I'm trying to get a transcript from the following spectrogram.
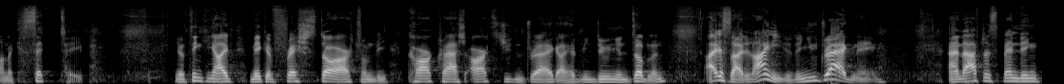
on a cassette tape. You know, thinking I'd make a fresh start from the car crash art student drag I had been doing in Dublin, I decided I needed a new drag name. And after spending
